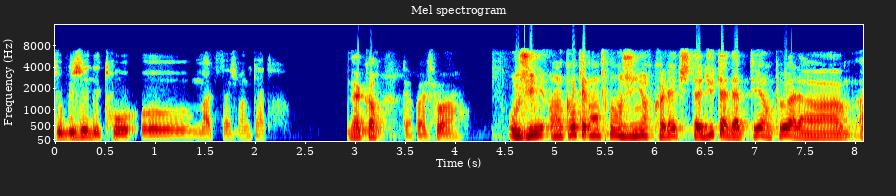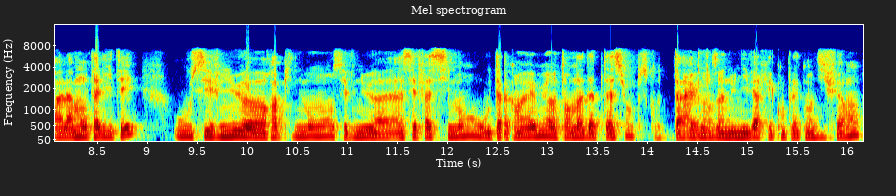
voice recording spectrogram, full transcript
es obligé d'être au, au max H24. D'accord. T'as pas le choix. Au junior, quand t'es rentré en junior college, t'as dû t'adapter un peu à la, à la mentalité, ou c'est venu euh, rapidement, c'est venu euh, assez facilement, ou t'as quand même eu un temps d'adaptation, parce que t'arrives dans un univers qui est complètement différent.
